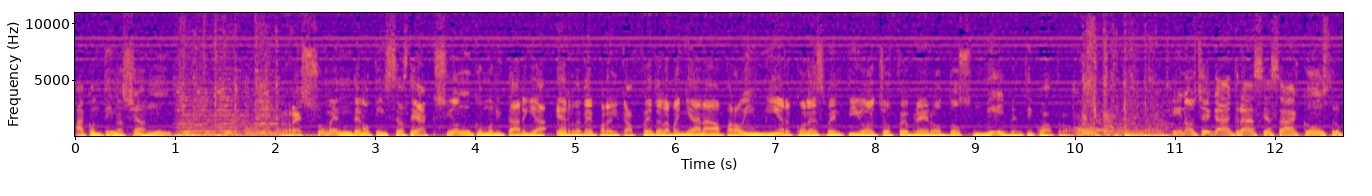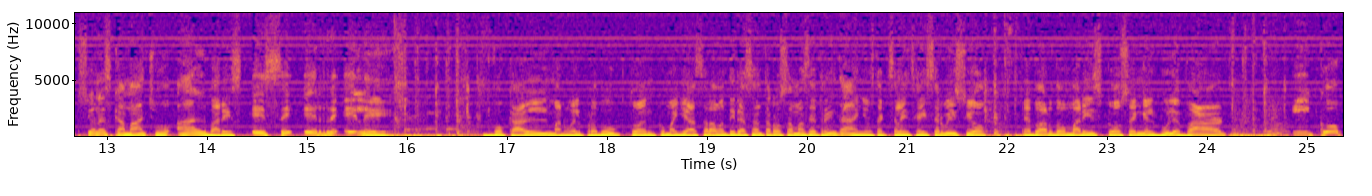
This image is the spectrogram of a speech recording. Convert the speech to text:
A continuación, resumen de noticias de Acción Comunitaria RD para el Café de la Mañana para hoy miércoles 28 de febrero 2024. Y nos llega gracias a Construcciones Camacho Álvarez SRL. Vocal Manuel Producto en Cumayasa, la bandera Santa Rosa, más de 30 años de excelencia y servicio. Eduardo Mariscos en el Boulevard. Y COP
